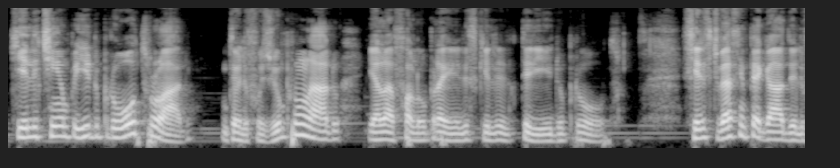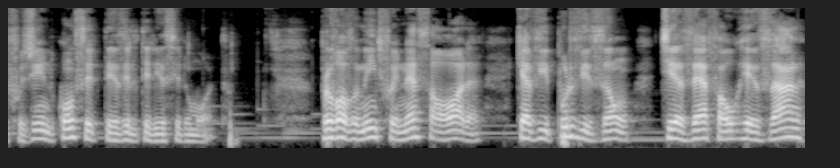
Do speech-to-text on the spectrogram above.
que ele tinha ido para o outro lado. Então ele fugiu para um lado e ela falou para eles que ele teria ido para o outro. Se eles tivessem pegado ele fugindo, com certeza ele teria sido morto. Provavelmente foi nessa hora que havia por visão tia Zefa, ao rezar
